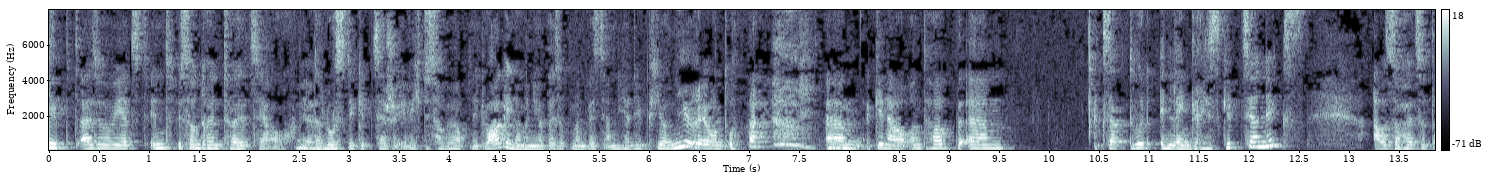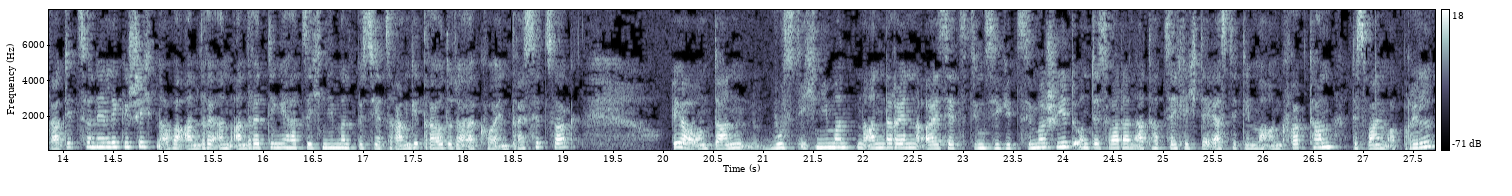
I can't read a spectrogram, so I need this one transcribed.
gibt. Also jetzt insbesondere in Tölz ja auch. Mit ja. der Lust, die gibt es ja schon ewig. Das habe ich überhaupt nicht wahrgenommen. Ich habe gesagt, man, wir sind hier die Pioniere und ähm, genau. Und habe ähm, gesagt, du, in Lengris gibt es ja nichts. Außer halt so traditionelle Geschichten, aber andere, an andere Dinge hat sich niemand bis jetzt rangetraut oder auch kein Interesse gezeigt. Ja, und dann wusste ich niemanden anderen als jetzt den Sigi Zimmerschied und das war dann auch tatsächlich der erste, den wir angefragt haben. Das war im April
